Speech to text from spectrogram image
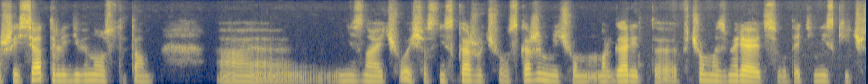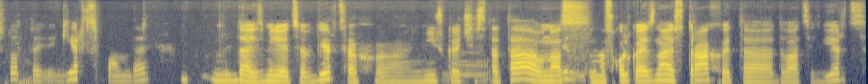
60 или 90 там а, не знаю, чего, сейчас не скажу чего. Скажи мне, чё, Маргарита, в чем измеряются вот эти низкие частоты? Герц, по-моему, да? Да, измеряется в герцах. Э, низкая частота. У нас, насколько я знаю, страх- это 20 герц.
